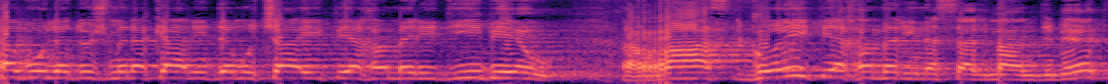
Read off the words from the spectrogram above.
هەبوو لە دوژمنەکانی دەموچاوی پێخەمبەری دیبێ و ڕاستگۆی پێخەمبەری نەسەلماندبێت؟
